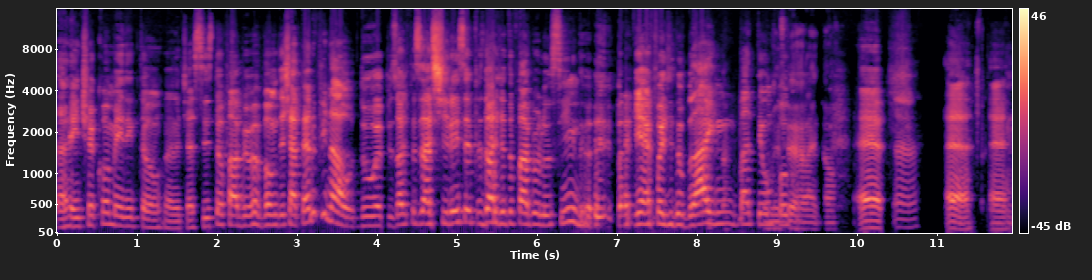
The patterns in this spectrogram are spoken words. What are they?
a gente recomenda então, Hunt. Assista o Fábio. Vamos deixar até no final do episódio pra vocês assistirem esse episódio do Fábio Lucindo. Pra quem é fã de dublagem, bater Vou um me pouco. ferrar, então. É, É. é, é.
